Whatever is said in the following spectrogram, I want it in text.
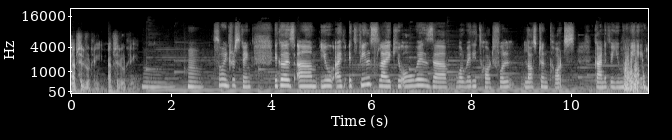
absolutely absolutely Hmm. Hmm. So interesting, because um, you, I, it feels like you always uh, were very thoughtful, lost in thoughts, kind of a human being.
